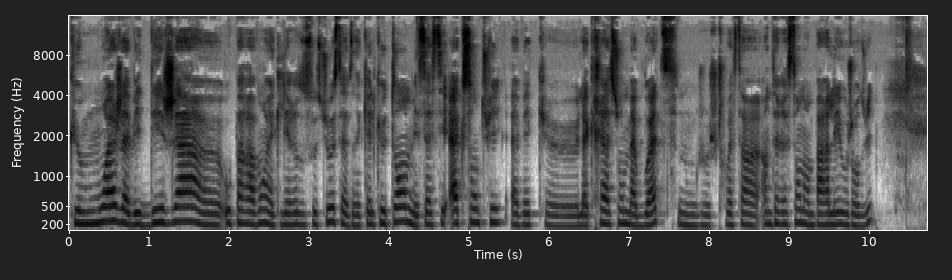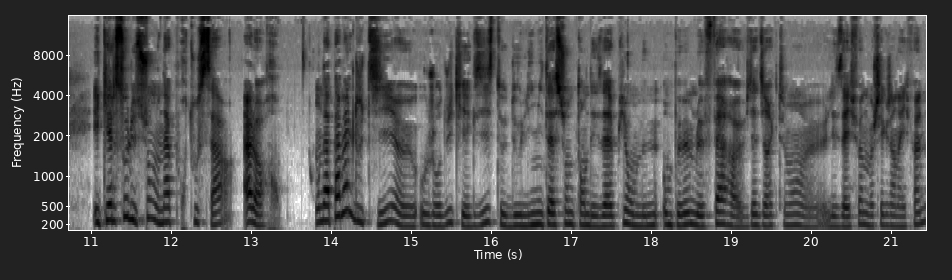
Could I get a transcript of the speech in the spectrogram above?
que, moi j'avais déjà euh, auparavant avec les réseaux sociaux, ça faisait quelques temps, mais ça s'est accentué avec euh, la création de ma boîte, donc je, trouvais ça intéressant d'en parler aujourd'hui. Et quelles solutions on a pour tout ça? Alors, on a pas mal d'outils aujourd'hui qui existent de limitation de temps des applis, on, on peut même le faire via directement les iPhones, moi je sais que j'ai un iPhone,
